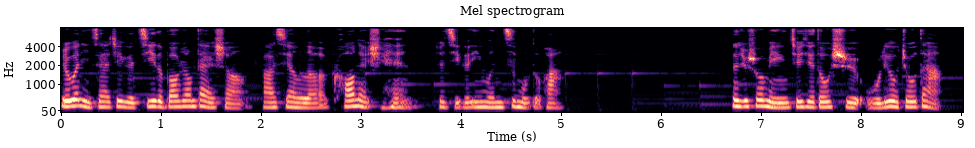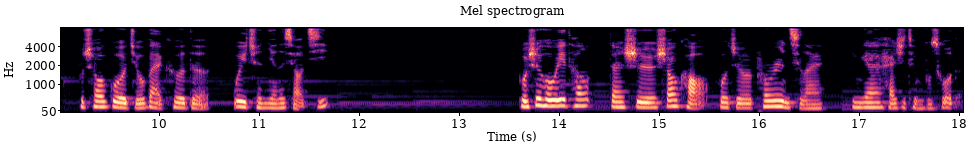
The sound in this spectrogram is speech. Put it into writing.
如果你在这个鸡的包装袋上发现了 Cornish hen 这几个英文字母的话，那就说明这些都是五六周大、不超过九百克的未成年的小鸡。不适合煨汤，但是烧烤或者烹饪起来应该还是挺不错的。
